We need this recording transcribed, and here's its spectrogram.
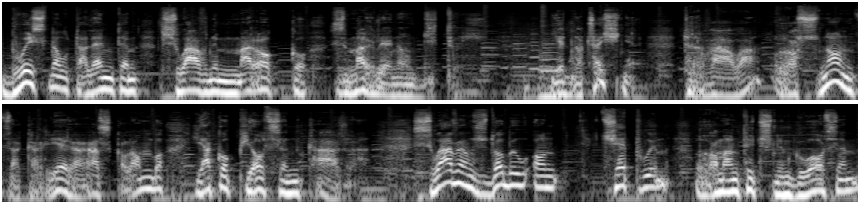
błysnął talentem w sławnym Marokko z Marleną Dietrich. Jednocześnie trwała, rosnąca kariera Ras Colombo jako piosenkarza. Sławę zdobył on ciepłym, romantycznym głosem,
